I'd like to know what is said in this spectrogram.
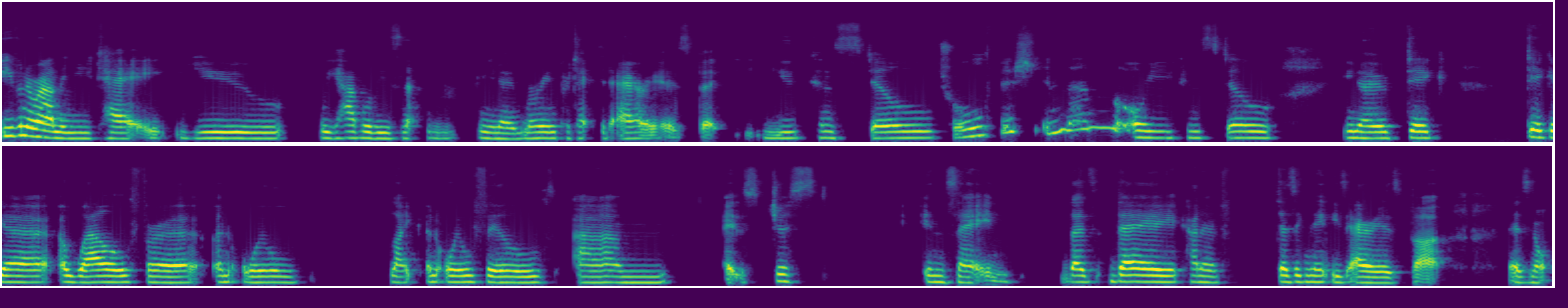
even around the UK, you we have all these you know marine protected areas but you can still trawl fish in them or you can still you know dig dig a, a well for a, an oil like an oil field. Um it's just insane. There's they kind of designate these areas but there's not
